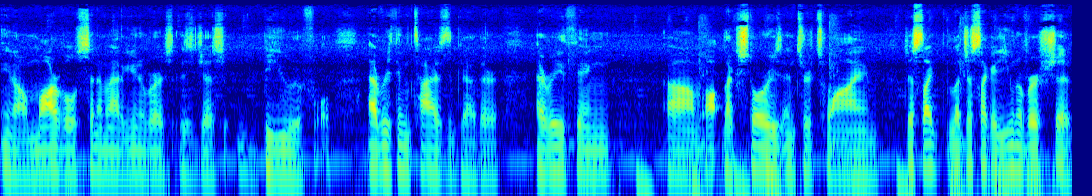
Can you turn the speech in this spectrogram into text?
you know, Marvel Cinematic Universe is just beautiful. Everything ties together. Everything, um, like stories intertwine, just like just like a universe should.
